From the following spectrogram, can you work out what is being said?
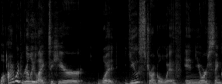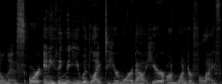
Well, I would really like to hear what you struggle with in your singleness or anything that you would like to hear more about here on Wonderful Life.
